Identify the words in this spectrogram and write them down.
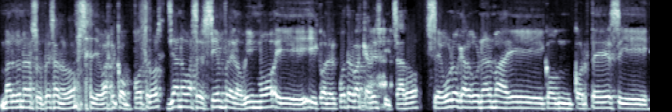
más de una sorpresa nos vamos a llevar con Potros. Ya no va a ser siempre lo mismo y, y con el quarterback que habéis fichado, seguro seguro que algún arma ahí con Cortés y,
